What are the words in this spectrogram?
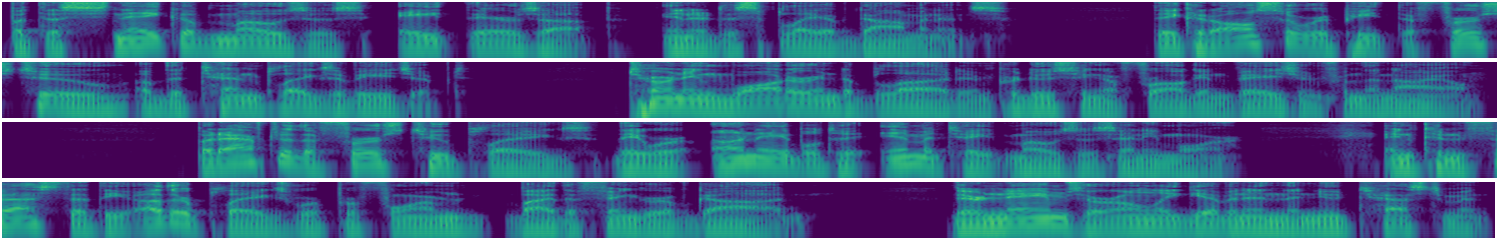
But the snake of Moses ate theirs up in a display of dominance. They could also repeat the first two of the ten plagues of Egypt, turning water into blood and producing a frog invasion from the Nile. But after the first two plagues, they were unable to imitate Moses anymore and confessed that the other plagues were performed by the finger of God. Their names are only given in the New Testament,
